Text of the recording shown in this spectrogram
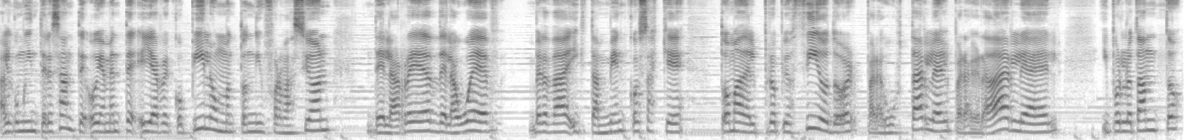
algo muy interesante. Obviamente ella recopila un montón de información de la red, de la web, ¿verdad? Y también cosas que toma del propio Theodore para gustarle a él, para agradarle a él. Y por lo tanto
